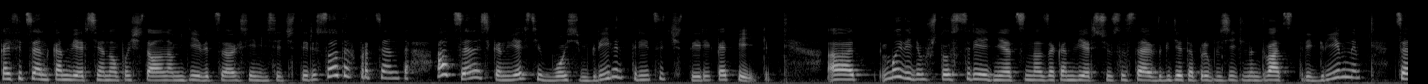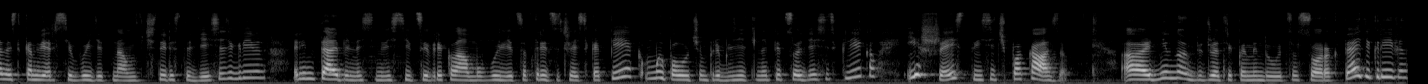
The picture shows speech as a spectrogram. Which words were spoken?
Коэффициент конверсии оно посчитало нам 9,74%, а ценность конверсии 8 гривен 34 копейки. А, мы видим, что средняя цена за конверсию составит где-то приблизительно 23 гривны, ценность конверсии выйдет нам в 410 гривен, рентабельность инвестиций в рекламу выльется в 36 копеек, мы получим приблизительно 510 кликов и 6000 показов. А, дневной бюджет рекомендуется 45 гривен,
